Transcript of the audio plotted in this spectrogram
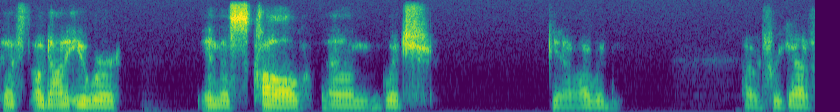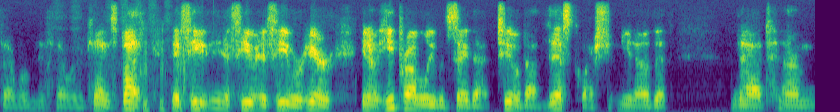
if O'Donohue were in this call, um, which you know I would I would freak out if that were if that were the case. But if he if he if he were here, you know, he probably would say that too about this question. You know that that um,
